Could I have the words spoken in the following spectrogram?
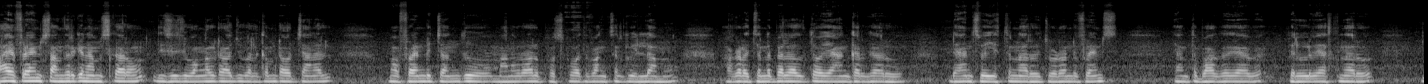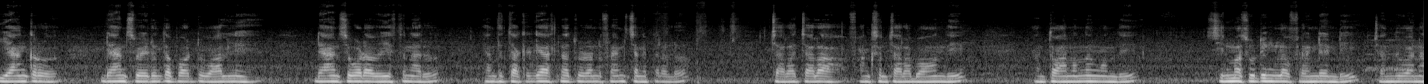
హాయ్ ఫ్రెండ్స్ అందరికీ నమస్కారం. This is Vangal Raju welcome to our channel మా ఫ్రెండ్ చందు మనవరాలు పుష్పవతి ఫంక్షన్కి వెళ్ళాము. అక్కడ చిన్నపిల్లలతో యాంకర్ గారు డ్యాన్స్ వేయిస్తున్నారు. చూడండి ఫ్రెండ్స్ ఎంత బాగా పిల్లలు వేస్తున్నారు. ఈ యాంకర్ డ్యాన్స్ వేయడంతో పాటు వాళ్ళని డ్యాన్స్ కూడా వేయిస్తున్నారు. ఎంత చక్కగా వేస్తున్నారు చూడండి ఫ్రెండ్స్ చిన్నపిల్లలు. చాలా చాలా ఫంక్షన్ చాలా బాగుంది. ఎంతో ఆనందంగా ఉంది. సినిమా షూటింగ్లో ఫ్రెండ్ అండి. చందు అన్న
